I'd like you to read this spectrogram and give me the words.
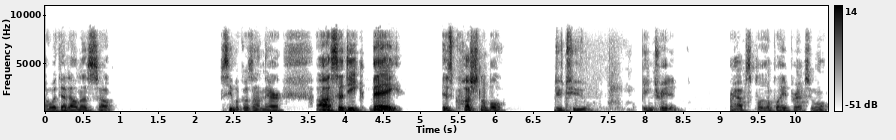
uh, with that illness. So see what goes on there. Uh, Saddiq Bey is questionable due to being traded. Perhaps he'll play, perhaps he won't.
